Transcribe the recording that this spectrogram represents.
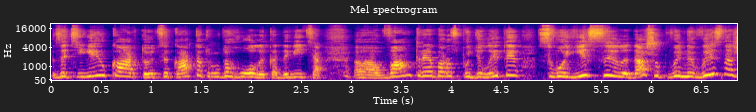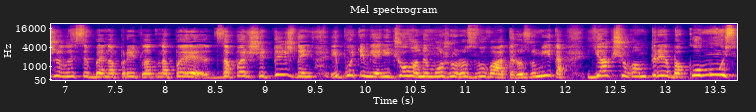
за цією картою. Це карта трудоголика. Дивіться, вам треба розподілити свої сили, да? щоб ви не виснажили себе, наприклад, на за перший тиждень, і потім я нічого не можу розвивати. Розумієте? Якщо вам треба комусь,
